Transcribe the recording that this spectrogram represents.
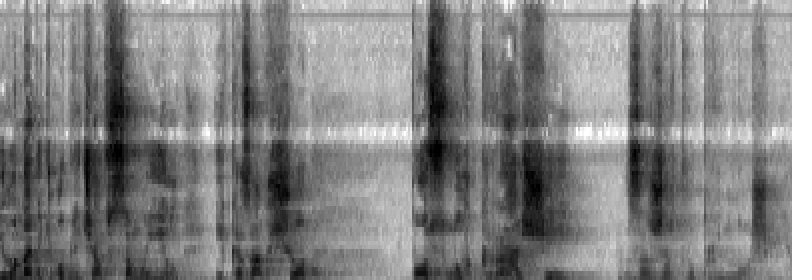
Його навіть облічав Самуїл і казав, що послух кращий за жертвоприношення.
